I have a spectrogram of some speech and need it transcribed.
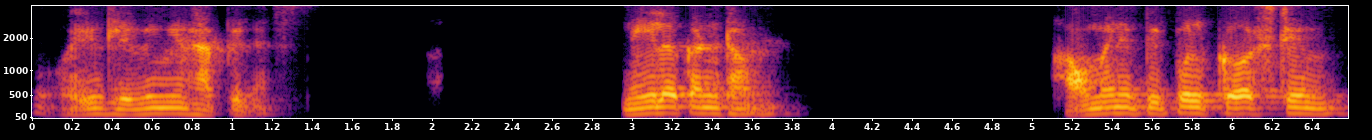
he is living in happiness. Neelakantham, how many people cursed him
